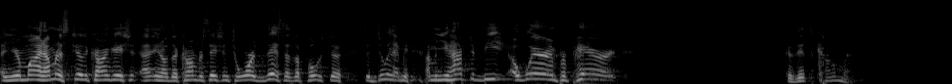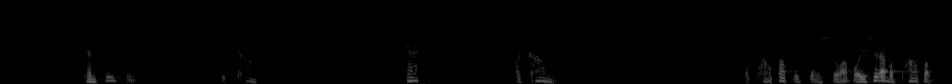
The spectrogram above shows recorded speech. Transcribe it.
in your mind, I'm going to steer the congregation, uh, you know, the conversation towards this as opposed to, to doing that. I mean, I mean, you have to be aware and prepared because it's coming. Temptation is coming. Tests are coming pop-up is going to show up. Well, you should have a pop-up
